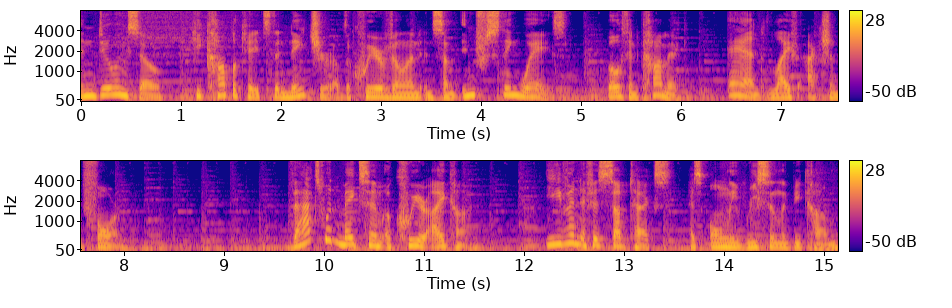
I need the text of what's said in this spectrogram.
In doing so, he complicates the nature of the queer villain in some interesting ways, both in comic and live action form. That's what makes him a queer icon, even if his subtext has only recently become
